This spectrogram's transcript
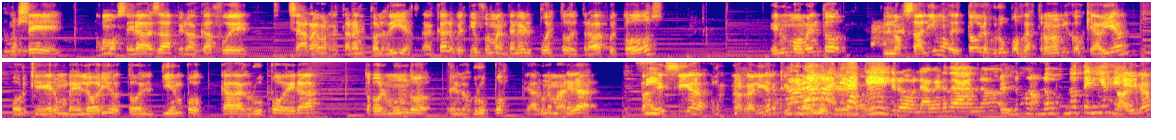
no sé, cómo será allá, pero acá fue, se agarraban restaurantes todos los días. Acá el objetivo fue mantener el puesto de trabajo de todos. En un momento nos salimos de todos los grupos gastronómicos que había, porque era un velorio todo el tiempo, cada grupo era, todo el mundo en los grupos de alguna manera parecía una realidad que... no, era negro, la verdad, no, no, no, tenías energía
